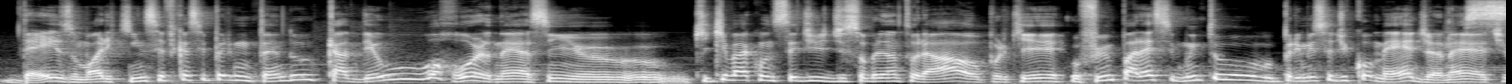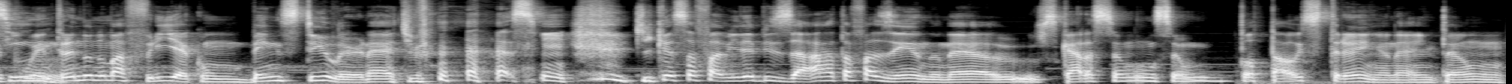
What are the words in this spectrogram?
10, uma hora e 15, você fica se perguntando cadê o horror, né? Assim, o, o que, que vai acontecer de, de, sobrenatural? Porque o filme parece muito premissa de comédia, né? Sim. Tipo, entrando numa fria com Ben Stiller, né? Tipo, assim, o que, que essa família bizarra tá fazendo, né? Os caras são, são total estranho, né? Então,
